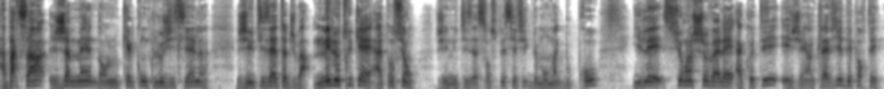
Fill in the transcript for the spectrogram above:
À part ça, jamais dans le quelconque logiciel, j'ai utilisé la touch bar. Mais le truc est, attention, j'ai une utilisation spécifique de mon MacBook Pro. Il est sur un chevalet à côté et j'ai un clavier déporté.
